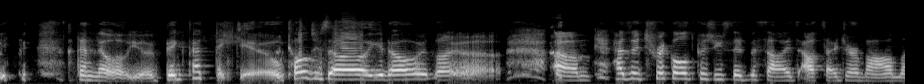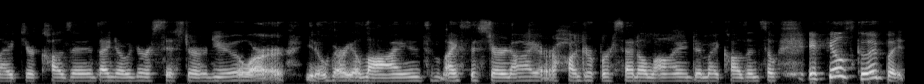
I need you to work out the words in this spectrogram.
then they'll you a big fat thank you. Told you so, you know. It's like, uh. um, has it trickled? Because you said besides outside your mom, like your cousins. I know your sister and you are, you know, very aligned. My sister and I are hundred percent aligned, and my cousin. So it feels good, but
